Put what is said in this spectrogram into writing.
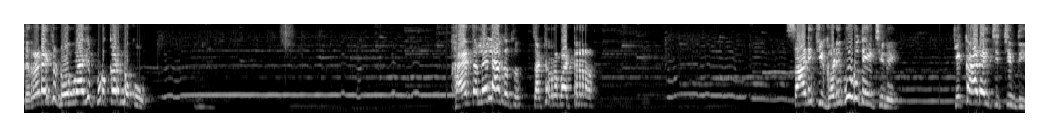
ते रडायचं डोंग माझे पुढं कर नको. खायचं लय लागत चटर बाटर साडीची घडी बोडू द्यायची नाही की काढायची चिंदी.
